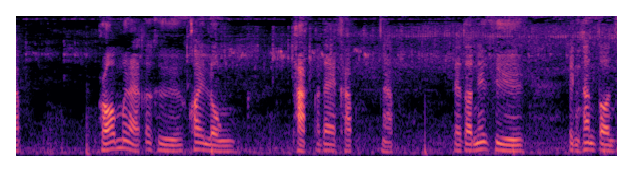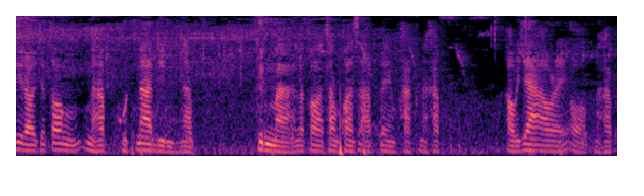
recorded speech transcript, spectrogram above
ครับ พร้อมเมื่อไหร่ก็คือค่อยลงผักก็ได้ครับนะครับ แต่ตอนนี้คือเป็นขั้นตอนที่เราจะต้องนะครับขุดหน้าดินนะครับ ขึ้นมาแล้วก็ทำความสะอาดแปลงผักนะครับ เอาหญ้าเอาอะไรออกนะครับ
